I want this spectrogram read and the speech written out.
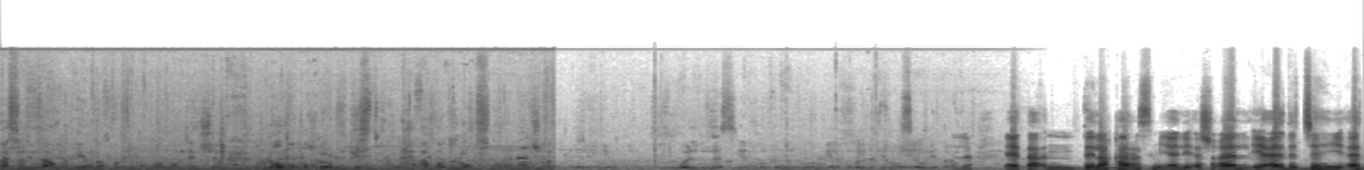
racines des arbres et on en profite pour avoir déjà l'ombre pour qu'on puisse avoir de l'ombre sinon je crois إعطاء انطلاقة رسمية لأشغال إعادة تهيئة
